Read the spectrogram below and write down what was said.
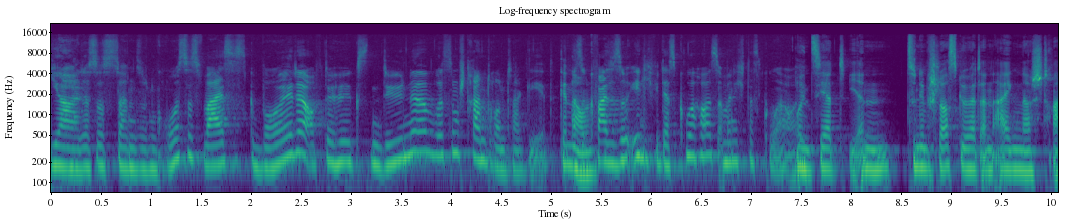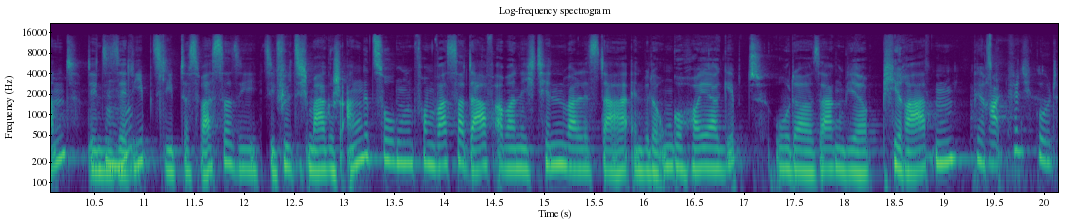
Ja, das ist dann so ein großes weißes Gebäude auf der höchsten Düne, wo es zum Strand runtergeht. Genau. Also quasi so ähnlich wie das Kurhaus, aber nicht das Kurhaus. Und sie hat ihren, zu dem Schloss gehört ein eigener Strand, den sie mhm. sehr liebt. Sie liebt das Wasser. Sie, sie fühlt sich magisch angezogen vom Wasser, darf aber nicht hin, weil es da entweder Ungeheuer gibt oder sagen wir Piraten. Piraten finde ich gut.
